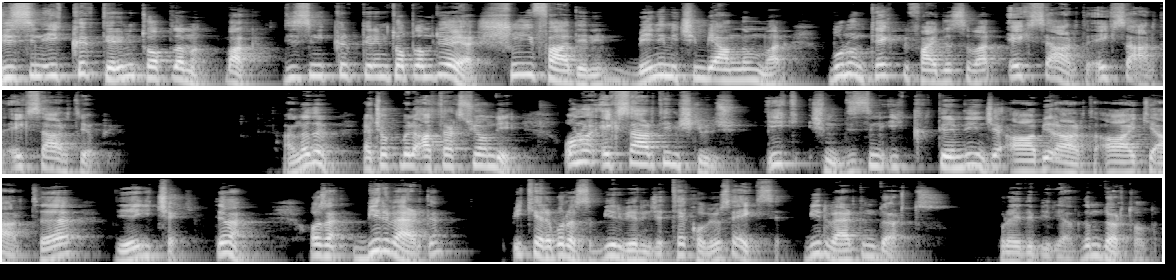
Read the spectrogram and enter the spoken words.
Dizisinin ilk 40 terimin toplamı. Bak dizisinin ilk 40 terimin toplamı diyor ya. Şu ifadenin benim için bir anlamı var. Bunun tek bir faydası var. Eksi artı, eksi artı, eksi artı yapıyor. Anladın mı? Ya çok böyle atraksiyon değil. Onu eksi artıymış gibi düşün. İlk, şimdi dizinin ilk 40 terim deyince A1 artı, A2 artı diye gidecek. Değil mi? O zaman 1 verdim. Bir kere burası 1 verince tek oluyorsa eksi. 1 verdim 4. Buraya da 1 yazdım 4 oldu.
